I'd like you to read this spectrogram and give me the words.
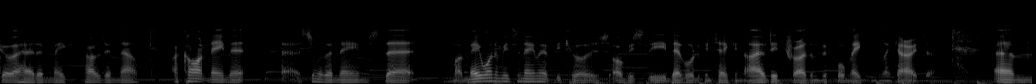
go ahead and make a paladin now. I can't name it. Uh, some of the names that I may wanted me to name it because obviously they've already been taken. I did try them before making my character. Um,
